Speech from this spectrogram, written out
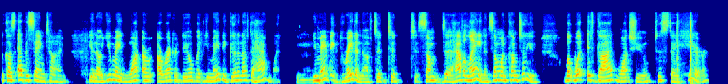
Because at the same time, you know, you may want a, a record deal, but you may be good enough to have one. Mm, you may be great enough to to to some to have a lane and someone come to you. But what if god wants you to stay here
